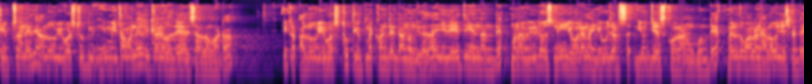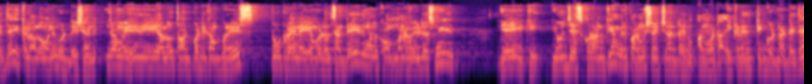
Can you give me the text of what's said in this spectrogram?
క్లిప్స్ అనేది అలో వ్యూవర్స్ టు మిగతావన్నీ ఇట్లానే వదిలేసాలన్నమాట ఇక్కడ allow viewers to clip my content అని ఉంది కదా ఇది అయితే ఏంటంటే మన వీడియోస్ని ఎవరైనా యూజర్స్ యూజ్ చేసుకోవాలనుకుంటే మీరు వాళ్ళని అలో చేసినట్టయితే ఇక్కడ అలో అని కొట్టేసేయండి. ఇంకా ఇది allow third party companies to train అయ్యే మోడల్స్ అంటే ఇది మన మన వీడియోస్ని ఏఐకి యూజ్ చేసుకోవడానికి మీరు పర్మిషన్ ఇచ్చినట్టు అనమాట ఇక్కడైతే టిక్ కొట్టినట్టయితే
